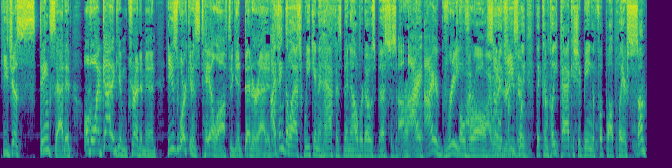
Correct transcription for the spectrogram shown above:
He just stinks at it. Although I got to give him credit, man. He's working his tail off to get better at it. I think the last week and a half has been Albert O's best as a Bronco. I, I agree. overall. I- I so the, agree, complete, too. the complete package of being a football player. Some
